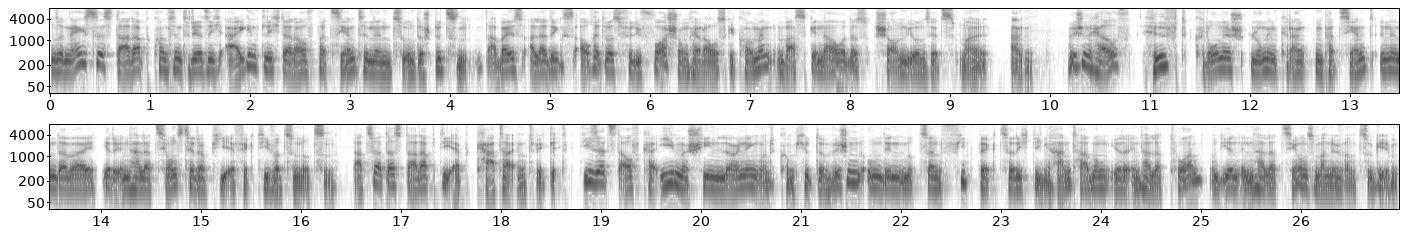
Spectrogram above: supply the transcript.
Unser nächstes Startup konzentriert sich eigentlich darauf, Patientinnen zu unterstützen. Dabei ist allerdings auch etwas für die Forschung herausgekommen. Was genau, das schauen wir uns jetzt mal an. Vision Health hilft chronisch lungenkranken PatientInnen dabei, ihre Inhalationstherapie effektiver zu nutzen. Dazu hat das Startup die App Kata entwickelt. Die setzt auf KI, Machine Learning und Computer Vision, um den Nutzern Feedback zur richtigen Handhabung ihrer Inhalatoren und ihren Inhalationsmanövern zu geben.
